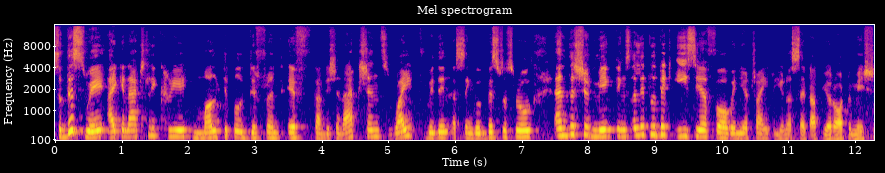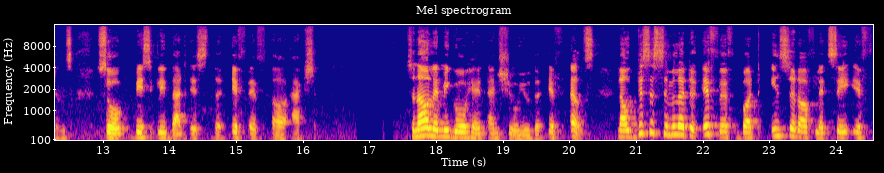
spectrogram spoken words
so this way I can actually create multiple different if condition actions right within a single business rule. And this should make things a little bit easier for when you're trying to, you know, set up your automations. So basically that is the if if uh, action. So now let me go ahead and show you the if else. Now this is similar to if if, but instead of let's say if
